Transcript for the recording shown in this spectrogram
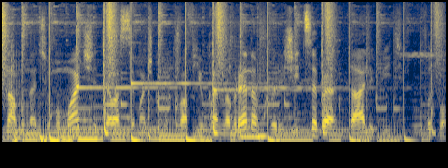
з нами на цьому матчі. Для вас цей матч коментував Євген Лавренов. Бережіть себе та любіть футбол.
